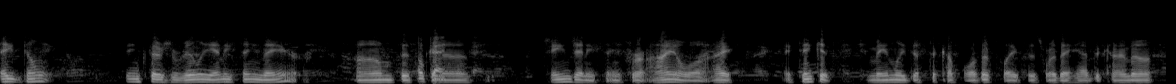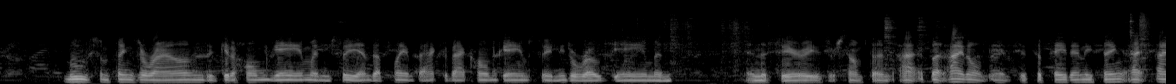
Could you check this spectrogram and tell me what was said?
I don't think there's really anything there um, that's Okay. gonna change anything for Iowa. I I think it's mainly just a couple other places where they had to kind of move some things around to get a home game, and so you end up playing back-to-back home games. So you need a road game and in the series or something. I, but I don't anticipate anything. I, I,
